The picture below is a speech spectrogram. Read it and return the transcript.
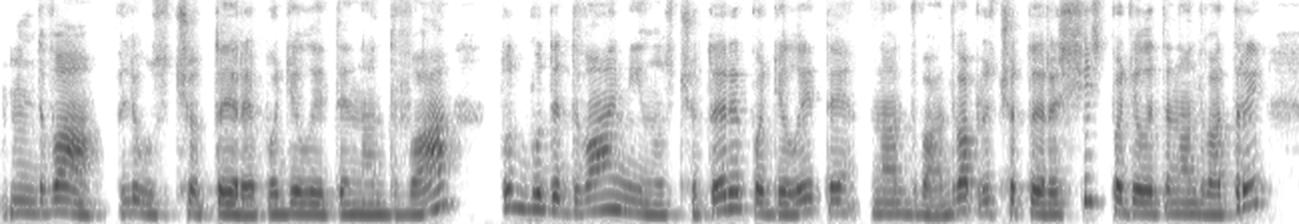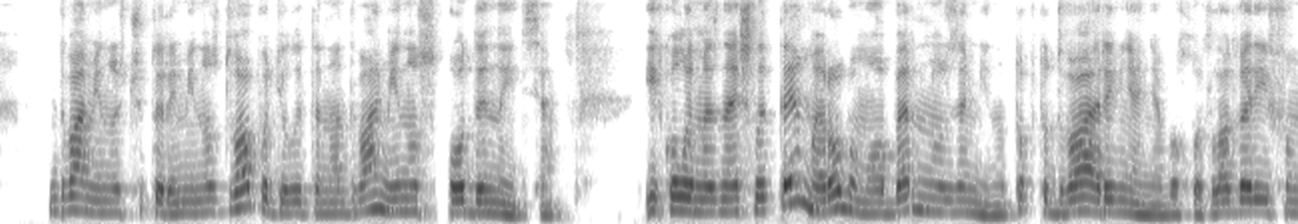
2 плюс 4 поділити на 2, Тут буде 2 мінус 4 поділити на 2. 2 плюс 4 – 6, поділити на 2 – 3. 2 мінус 4 мінус 2 поділити на 2 мінус 1. І коли ми знайшли t, ми робимо обернену заміну. Тобто два рівняння виходить. Логарифм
